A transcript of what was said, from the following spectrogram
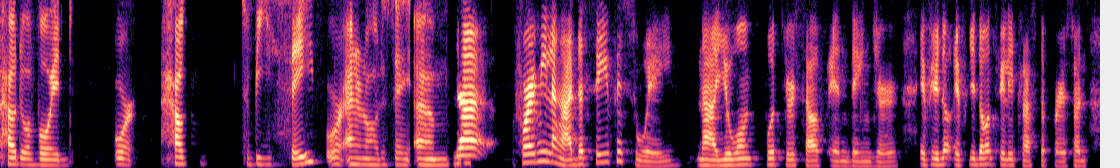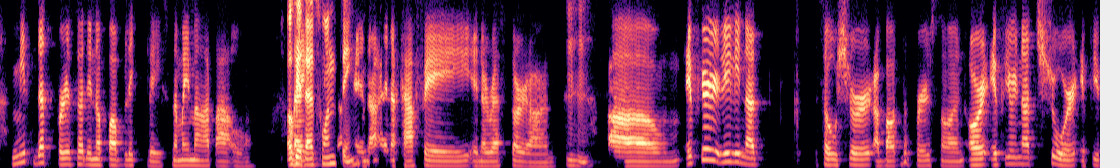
how to avoid or how to be safe or i don't know how to say um the for me lang ha, the safest way na you won't put yourself in danger. If you don't if you don't really trust the person meet that person in a public place na may mga tao. Okay Like, that's one thing. in a, in a cafe in a restaurant. Mhm. um if you're really not so sure about the person or if you're not sure if you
